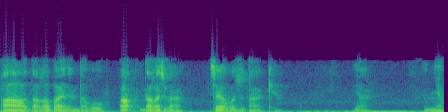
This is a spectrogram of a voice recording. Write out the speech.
아, 나가봐야 된다고. 아, 나가지 마요. 제가 먼저 나갈게요. 미안. 안녕.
